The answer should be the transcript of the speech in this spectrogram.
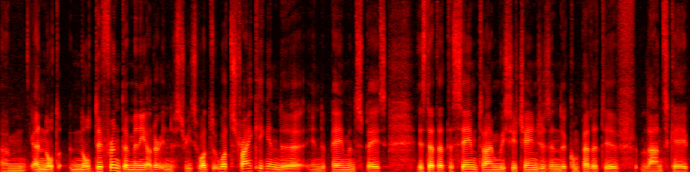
um, and not not different than many other industries. What, what's striking in the in the payment space is that at the same time we see changes in the competitive landscape,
